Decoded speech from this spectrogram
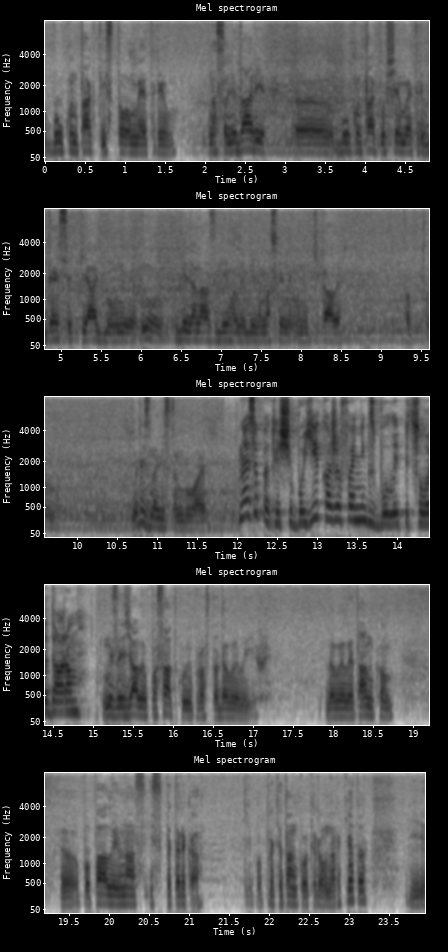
був контакт і 100 метрів. На Солідарі е, був контакт ще метрів 10-5, бо вони ну, біля нас бігали, біля машини, вони втікали. Тобто ну, різна відстань буває. Найзапекліші бої, каже Фенікс, були під Солидаром. Ми заїжджали в посадку і просто давили їх. Давили танком, е, попали в нас із ПТРК. Типу протитанкова керована ракета. І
